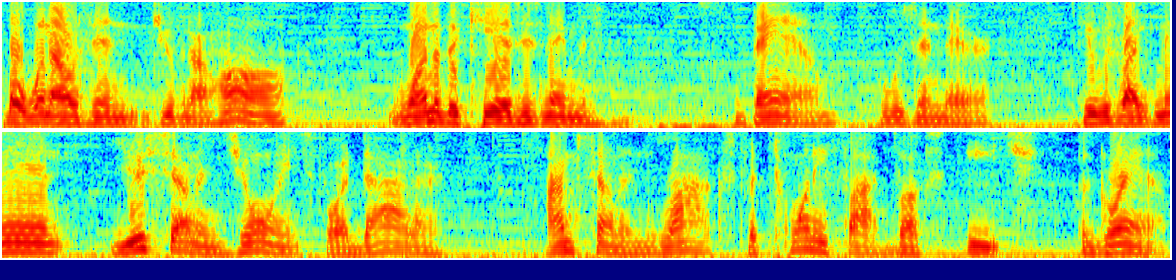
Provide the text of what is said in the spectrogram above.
but when I was in juvenile hall, one of the kids, his name is Bam, who was in there, he was like, "Man, you're selling joints for a dollar. I'm selling rocks for 25 bucks each, a gram."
